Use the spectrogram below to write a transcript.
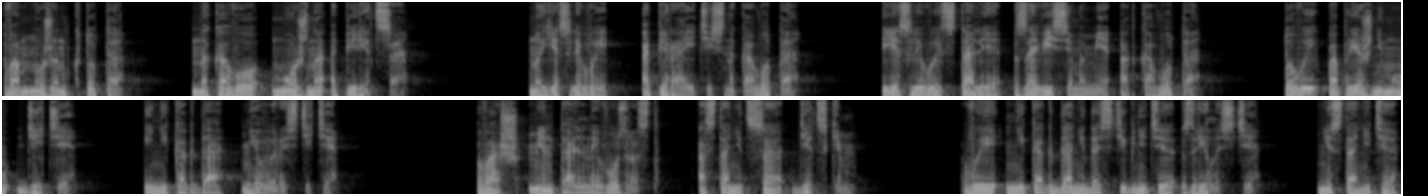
Вам нужен кто-то, на кого можно опереться. Но если вы опираетесь на кого-то, если вы стали зависимыми от кого-то, то вы по-прежнему дети и никогда не вырастете ваш ментальный возраст останется детским. Вы никогда не достигнете зрелости, не станете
